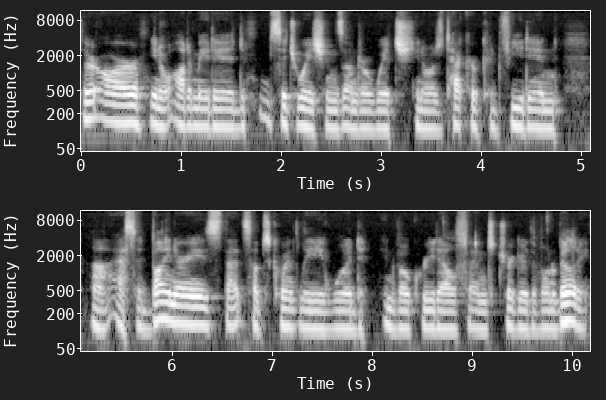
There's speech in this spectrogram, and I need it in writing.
there are you know automated situations under which you know an attacker could feed in uh, ACID binaries that subsequently would invoke readelf and trigger the vulnerability.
